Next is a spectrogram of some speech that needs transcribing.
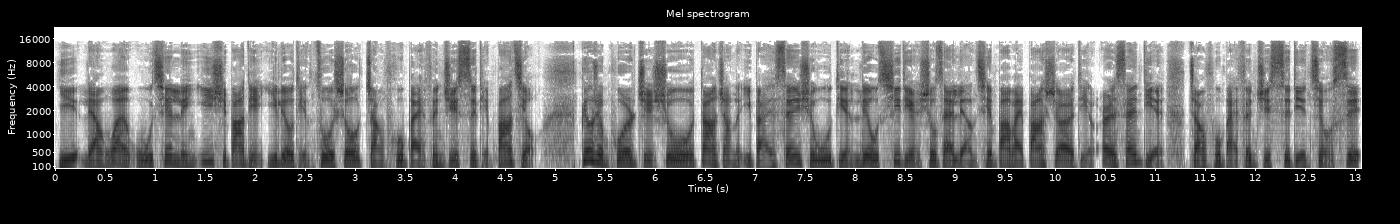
以两万五千零一十八点一六点作收，涨幅百分之四点八九。标准普尔指数大涨了一百三十五点六七点，收在两千八百八十二点二三点，涨幅百分之四点九四。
